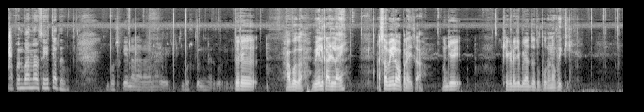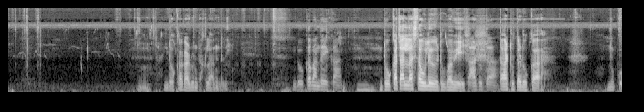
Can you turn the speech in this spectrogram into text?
आपण बांधणार असं ह्याच्यात. भुसके न जाणार ना रे. भुसके. तर हा बघा वेल काढला आहे असा वेल वापरायचा. म्हणजे खेकड्याच्या बिळात जातो पूर्णपैकी. हम्म, डोका काढून टाकला अंदरी डोका बांधाय कान. डोका चालला असता उलट भावेश ताट होता. ताट होता डोका. नको.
